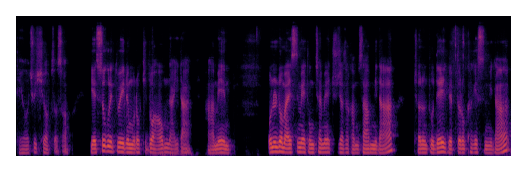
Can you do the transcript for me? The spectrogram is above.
되어 주시옵소서. 예수 그리스도의 이름으로 기도하옵나이다. 아멘. 오늘도 말씀에 동참해 주셔서 감사합니다. 저는 또 내일 뵙도록 하겠습니다.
